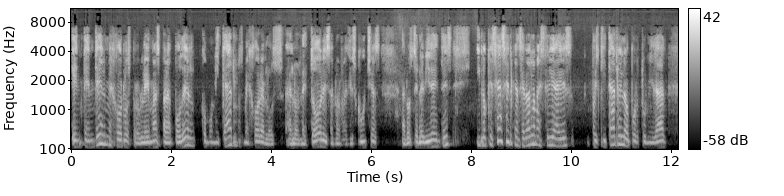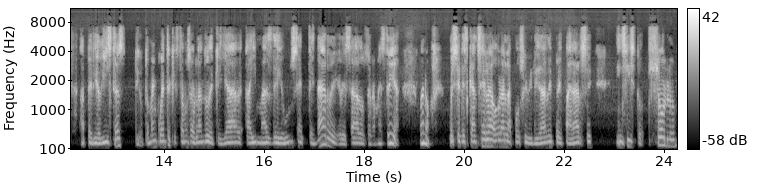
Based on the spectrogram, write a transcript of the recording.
entender mejor los problemas, para poder comunicarlos mejor a los, a los lectores, a los radioescuchas, a los televidentes. Y lo que se hace al cancelar la maestría es pues quitarle la oportunidad a periodistas, digo, toma en cuenta que estamos hablando de que ya hay más de un centenar de egresados de la maestría. Bueno, pues se les cancela ahora la posibilidad de prepararse, insisto, solo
